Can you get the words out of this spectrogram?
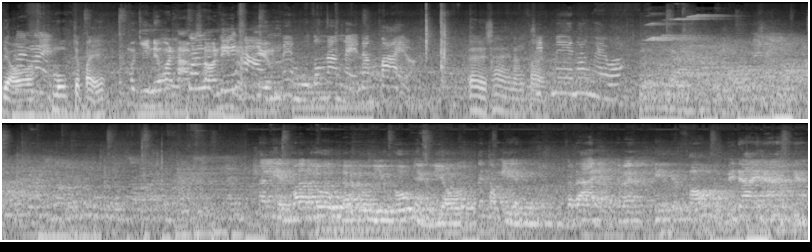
เดี๋ยวมุกจะไป เมื่อกี้นึกว่าถามช้อนที่หนูยืม แม่มุกต้องนั่งไงนั่งป้ายเหรอ เออใช่นางไปชิดแม่นั่งไงวะ ถ้าเรียนวาดรูปแล้วดู YouTube อย่างเดียว ไม่ต้องเรียนก็ได้ใช่ไหมนี่จะฟ้องผมไม่ได้นะเนี่ย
